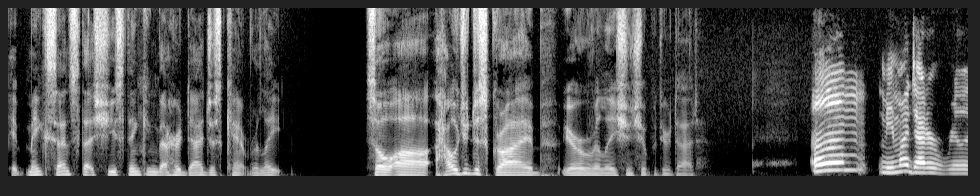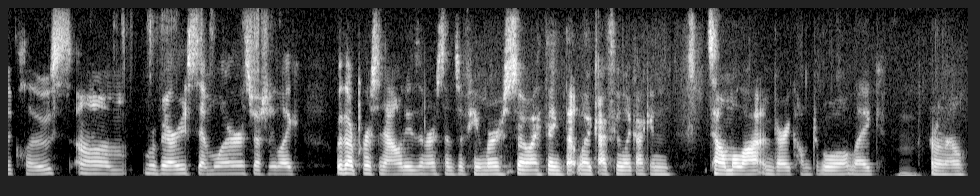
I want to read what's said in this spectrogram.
it makes sense that she's thinking that her dad just can't relate. So, uh, how would you describe your relationship with your dad? Um, me and my dad are really close. Um, we're very similar, especially like with our personalities and our sense of humor. So I think that like I feel like I can tell him a lot. I'm very comfortable. Like I don't know,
